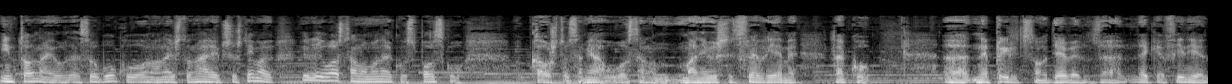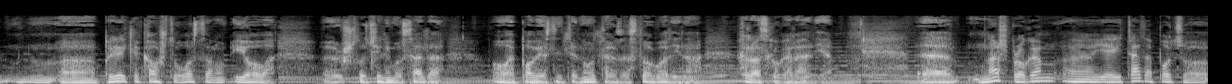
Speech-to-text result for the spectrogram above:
intonaju da se obuku ono nešto najljepše što imaju ili u ostalom u neku sportsku kao što sam ja u ostalom manje više sve vrijeme tako uh, neprilično odjeven za neke finije prilike kao što u ostalom i ova što činimo sada ovaj povijesni trenutak za sto godina Hrvatskog radija. E, naš program e, je i tada počeo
